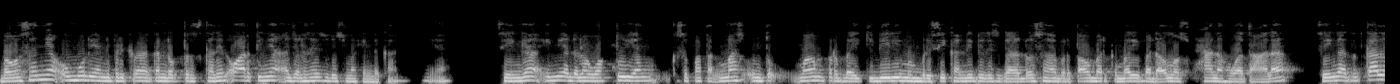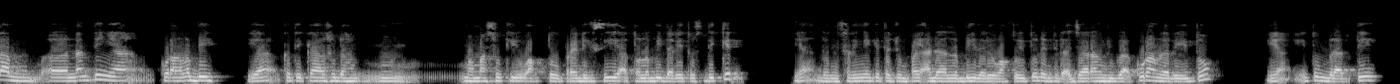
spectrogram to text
bahwasannya umur yang diperkirakan dokter sekalian oh artinya ajal saya sudah semakin dekat ya. Sehingga ini adalah waktu yang kesempatan emas untuk memperbaiki diri membersihkan diri dari segala dosa bertaubat kembali pada Allah Subhanahu wa taala. Sehingga tatkala e, nantinya kurang lebih ya ketika sudah mm, memasuki waktu prediksi atau lebih dari itu sedikit ya dan seringnya kita jumpai ada lebih dari waktu itu dan tidak jarang juga kurang dari itu ya itu berarti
